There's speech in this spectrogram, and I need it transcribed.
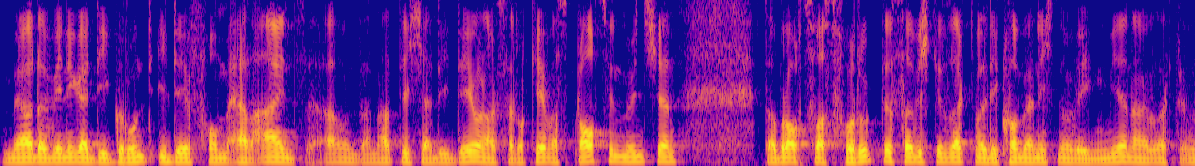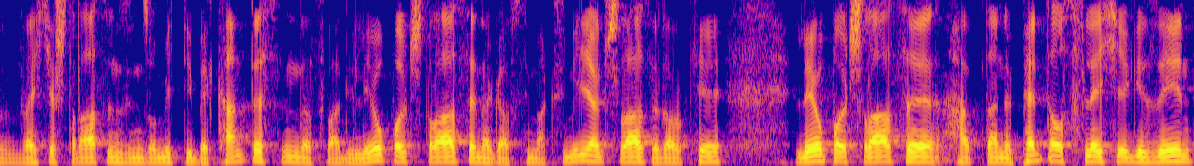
mehr oder weniger die Grundidee vom R1. Ja. Und dann hatte ich ja die Idee und habe gesagt, okay, was braucht es in München? Da braucht es was Verrücktes, habe ich gesagt, weil die kommen ja nicht nur wegen mir. Dann habe ich gesagt, welche Straßen sind somit die bekanntesten? Das war die Leopoldstraße, da gab es die Maximilianstraße. Da okay, Leopoldstraße, habe dann eine Penthouse-Fläche gesehen.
